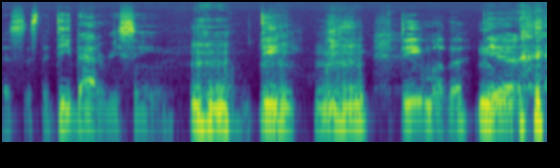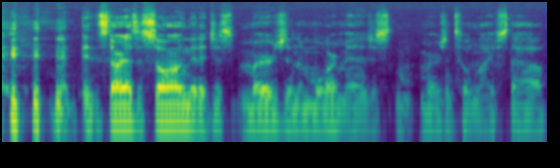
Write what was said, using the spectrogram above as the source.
it's, it's the D battery scene. You Mhm. know, D Mhm. Mhm. D mother. D. Yeah. it started as a song that it just merged into more. Man, it just merged into a lifestyle.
